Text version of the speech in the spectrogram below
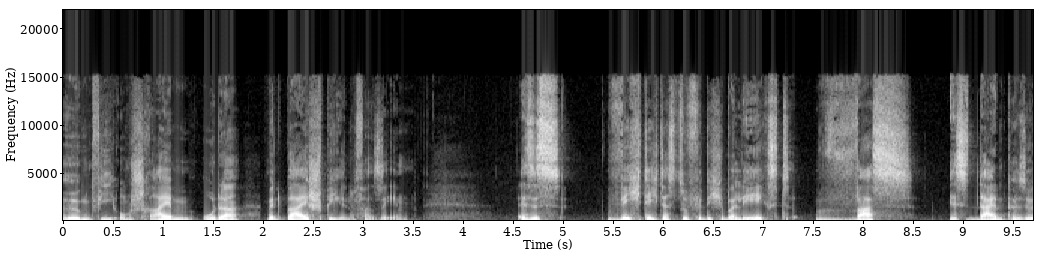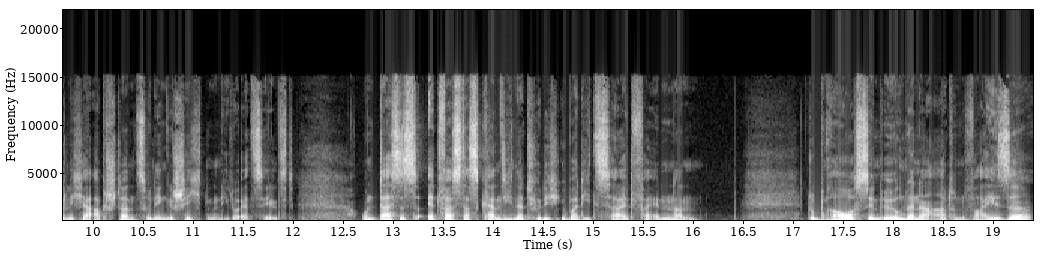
irgendwie umschreiben oder mit Beispielen versehen? Es ist wichtig, dass du für dich überlegst, was ist dein persönlicher Abstand zu den Geschichten, die du erzählst. Und das ist etwas, das kann sich natürlich über die Zeit verändern. Du brauchst in irgendeiner Art und Weise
